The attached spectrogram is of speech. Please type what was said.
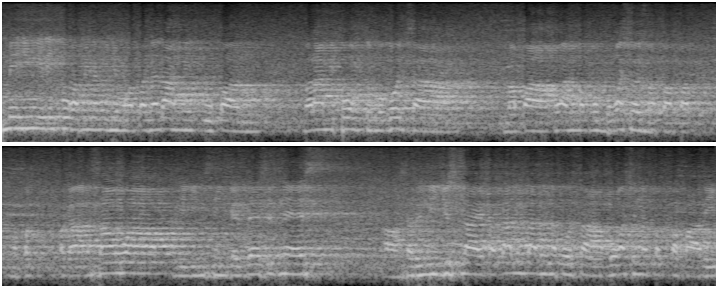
humihingi rin po kami ng inyong mga panalangin upang marami po ang tumugon sa mapa, kung ano man pong bukasyon, mapag-aasawa, magiging single blessedness, ah, sa religious life, at lalo-lalo na po sa bukasyon ng pagpapari.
